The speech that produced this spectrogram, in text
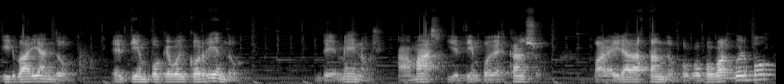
ir variando el tiempo que voy corriendo de menos a más y el tiempo de descanso para ir adaptando poco a poco al cuerpo.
